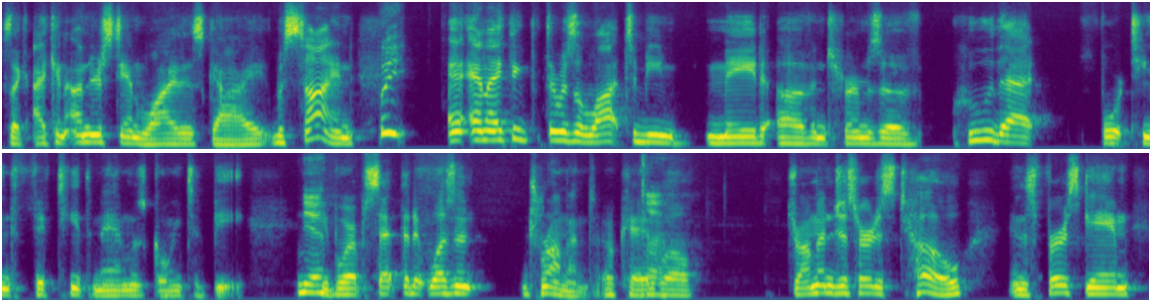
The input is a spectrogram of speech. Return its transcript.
is like I can understand why this guy was signed, But and, and I think that there was a lot to be made of in terms of who that 14th, 15th man was going to be. yeah. People were upset that it wasn't Drummond. Okay, Ah. well, Drummond just hurt his toe in his first game.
